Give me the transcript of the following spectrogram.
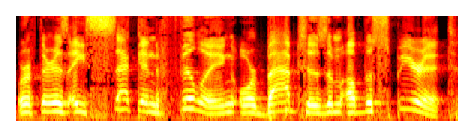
or if there is a second filling or baptism of the Spirit.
